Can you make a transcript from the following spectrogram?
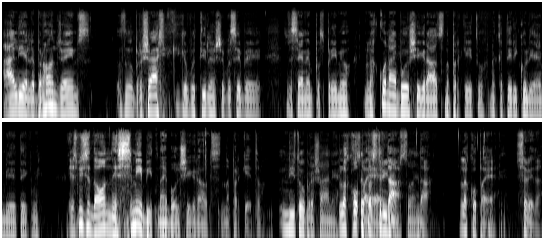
ali je LeBron James, to je vprašanje, ki ga bo Tilan še posebej z veseljem pospremil, lahko najboljši igralec na parketu, na kateri koli NBA tekmi. Jaz mislim, da on ne sme biti najboljši igralec na parketu. Ni to vprašanje. Lahko Se pa, pa je, strinjam da, s tvojim. da, lahko pa je, okay. seveda.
